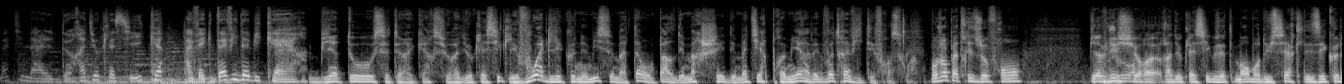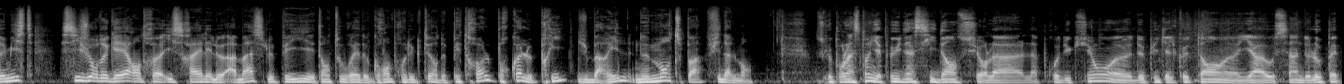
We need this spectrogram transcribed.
matinale de Radio Classique avec David Abiker. Bientôt 7h15 sur Radio Classique. Les voix de l'économie ce matin, on parle des marchés des matières premières avec votre invité François. Bonjour Patrice Geoffron. Bienvenue Bonjour. sur Radio Classique. Vous êtes membre du Cercle des économistes. Six jours de guerre entre Israël et le Hamas. Le pays est entouré de grands producteurs de pétrole. Pourquoi le prix du baril ne monte pas finalement? Parce que pour l'instant, il n'y a pas eu d'incidence sur la, la production. Euh, depuis quelque temps, euh, il y a au sein de l'OPEP+,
